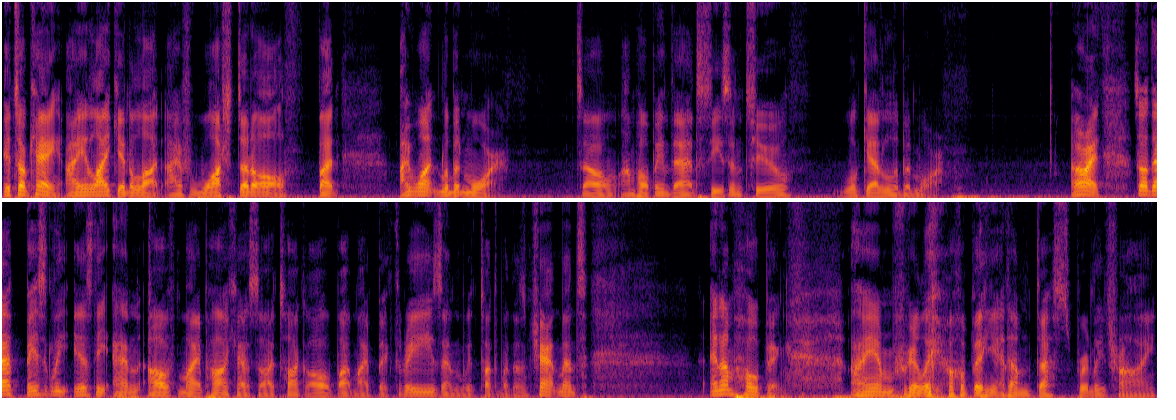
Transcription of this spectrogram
it's okay. I like it a lot. I've watched it all, but I want a little bit more. So I'm hoping that season two will get a little bit more. All right, so that basically is the end of my podcast. So I talk all about my big threes, and we talked about disenchantment. And I'm hoping, I am really hoping, and I'm desperately trying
